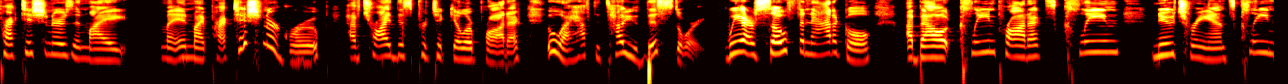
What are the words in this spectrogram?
practitioners in my in my practitioner group have tried this particular product. Oh, I have to tell you this story. We are so fanatical about clean products, clean nutrients, clean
